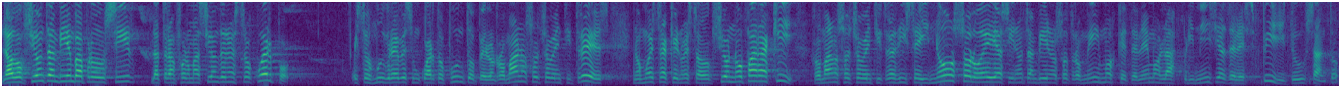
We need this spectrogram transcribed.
La adopción también va a producir la transformación de nuestro cuerpo. Esto es muy breve, es un cuarto punto, pero en Romanos 8:23 nos muestra que nuestra adopción no para aquí. Romanos 8:23 dice, y no solo ella, sino también nosotros mismos que tenemos las primicias del Espíritu Santo,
